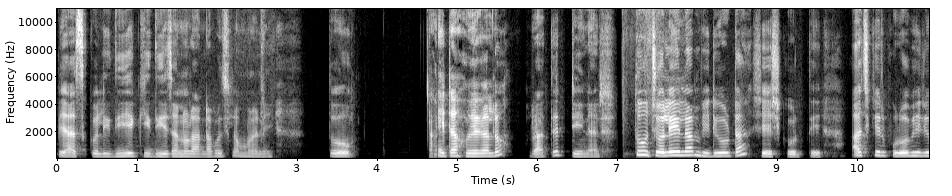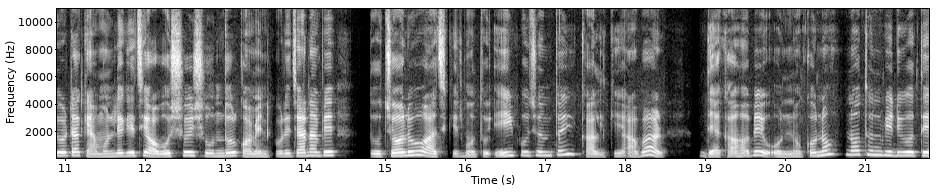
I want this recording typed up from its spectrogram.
পেঁয়াজ কলি দিয়ে কি দিয়ে যেন রান্না করেছিলাম মনে নেই। তো এটা হয়ে গেল রাতের ডিনার। তো চলে এলাম ভিডিওটা শেষ করতে। আজকের পুরো ভিডিওটা কেমন লেগেছে অবশ্যই সুন্দর কমেন্ট করে জানাবে। তো চলো আজকের মতো এই পর্যন্তই, কালকে আবার দেখা হবে অন্য কোনো নতুন ভিডিওতে।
